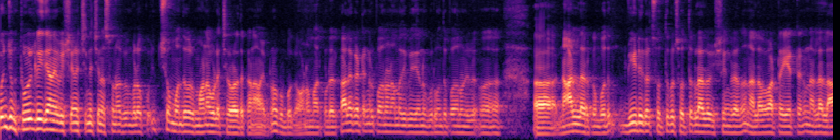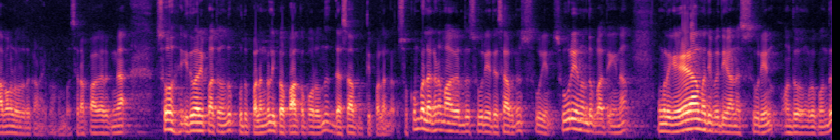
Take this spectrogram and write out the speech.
கொஞ்சம் தொழில் ரீதியான விஷயங்கள் சின்ன சின்ன சுணக்கங்களோ கொஞ்சம் வந்து ஒரு மன உளைச்சல் வர்றதுக்கான வாய்ப்புகளும் ரொம்ப கவனமாக இருக்கணும் காலகட்டங்கள் பதினொன்றாம் அதிபதியான குரு வந்து பதினொன்று நாளில் இருக்கும்போது வீடுகள் சொத்துக்கள் சொத்துக்களால் விஷயங்கள் வந்து நல்ல வாட்ட ஏற்றங்கள் நல்ல லாபங்கள் வருவதற்கான வாய்ப்பு ரொம்ப சிறப்பாக இருக்குங்க. ஸோ இதுவரை பார்த்தது வந்து புது பழங்கள். இப்போ பார்க்க போகிறது வந்து தசாபுக்தி பழங்கள். ஸோ கும்ப லக்னமாக இருந்து சூரிய தசாபுக்தி சூரியன். சூரியன் வந்து பார்த்திங்கன்னா உங்களுக்கு ஏழாம் அதிபதியான சூரியன் வந்து உங்களுக்கு வந்து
